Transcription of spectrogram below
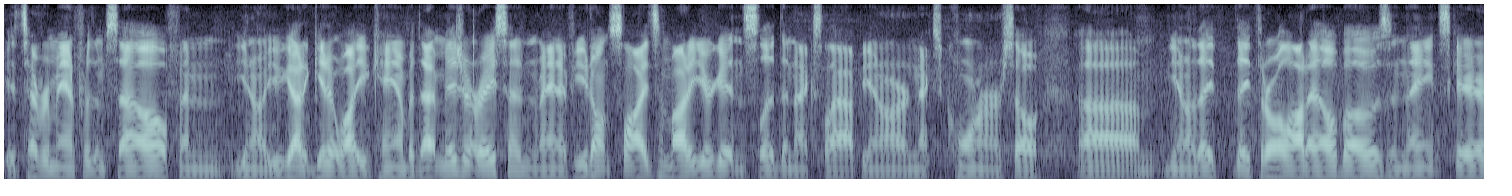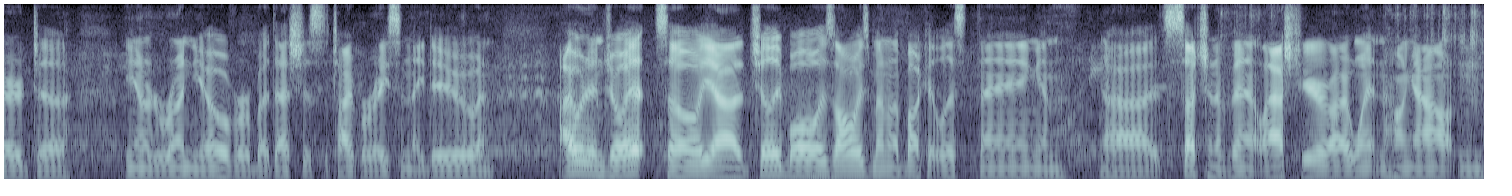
it's every man for themselves, and you know you got to get it while you can. But that midget racing, man, if you don't slide somebody, you're getting slid the next lap, you know, or next corner. So, um, you know, they they throw a lot of elbows, and they ain't scared to, you know, to run you over. But that's just the type of racing they do, and I would enjoy it. So yeah, Chili Bowl has always been a bucket list thing, and uh, it's such an event. Last year I went and hung out and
